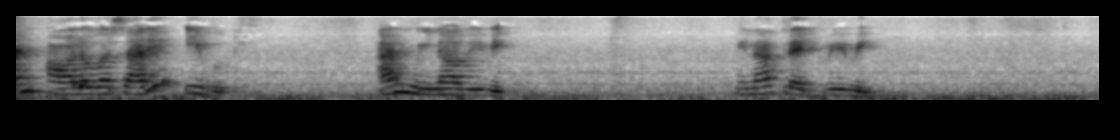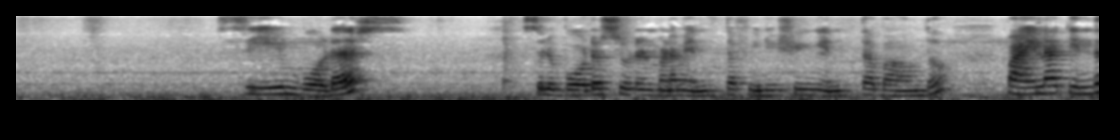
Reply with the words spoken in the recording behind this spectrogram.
And all over sari ఈ బుటీ అండ్ మీనా వివింగ్ మీనా థ్రెడ్ వివింగ్ సేమ్ బోర్డర్స్ అసలు బోర్డర్స్ చూడండి మేడం ఎంత ఫినిషింగ్ ఎంత బాగుందో. పైన కింద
